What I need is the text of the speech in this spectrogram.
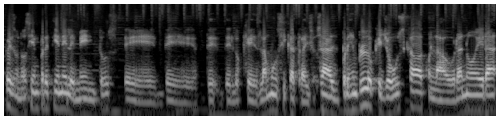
Pues uno siempre tiene elementos eh, de, lo que es la música tradicional. O sea, por ejemplo, lo que yo buscaba con la obra no era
